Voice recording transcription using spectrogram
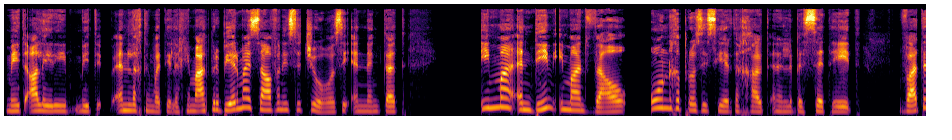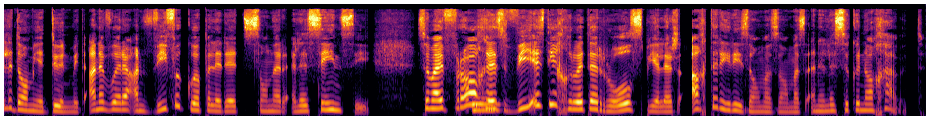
met al hierdie met inligting wat julle gee. Maar ek probeer myself in die situasie indink dat iemand indien iemand wel ongeproseserde goud in hulle besit het, wat hulle daarmee doen. Met ander woorde, aan wie verkoop hulle dit sonder 'n lisensie? So my vraag is, wie is die groter rolspelers agter hierdie Zamazamas in hulle soeke na goud?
